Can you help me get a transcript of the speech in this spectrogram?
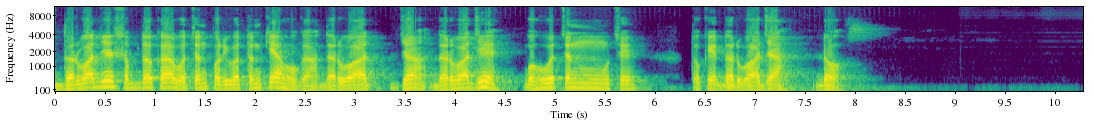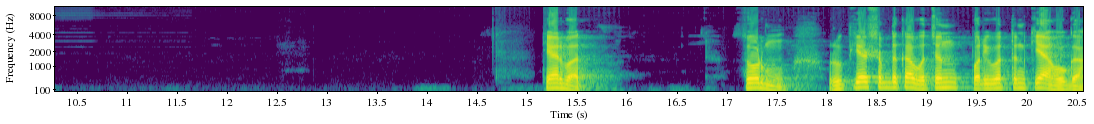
दरवाजे शब्द का वचन परिवर्तन क्या होगा दरवाजा दरवाजे बहुवचन मुं છે તો કે દરવાજા ડ ત્યારબાદ સોળમું रुपया शब्द का वचन परिवर्तन क्या होगा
